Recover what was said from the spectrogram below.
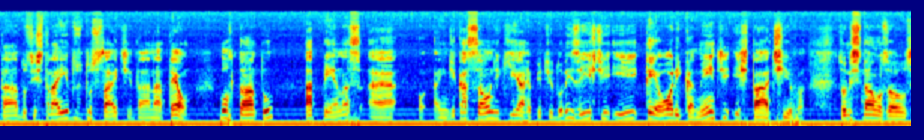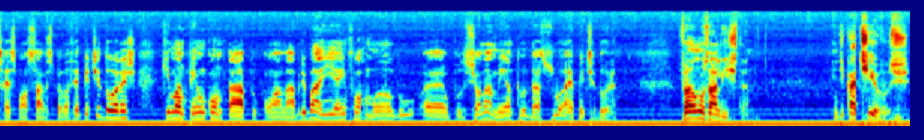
dados extraídos do site da Anatel, portanto, apenas a, a indicação de que a repetidora existe e teoricamente está ativa. Solicitamos aos responsáveis pelas repetidoras que mantenham contato com a Labre Bahia informando é, o posicionamento da sua repetidora. Vamos à lista. Indicativos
